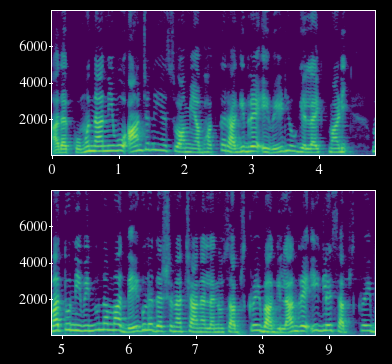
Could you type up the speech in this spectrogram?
ಅದಕ್ಕೂ ಮುನ್ನ ನೀವು ಆಂಜನೇಯ ಸ್ವಾಮಿಯ ಭಕ್ತರಾಗಿದ್ದರೆ ಈ ವಿಡಿಯೋಗೆ ಲೈಕ್ ಮಾಡಿ. ಮತ್ತು ನೀವಿನ್ನೂ ನಮ್ಮ ದೇಗುಲ ದರ್ಶನ ಚಾನಲನ್ನು ಸಬ್ಸ್ಕ್ರೈಬ್ ಆಗಿಲ್ಲ ಅಂದರೆ ಈಗಲೇ ಸಬ್ಸ್ಕ್ರೈಬ್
